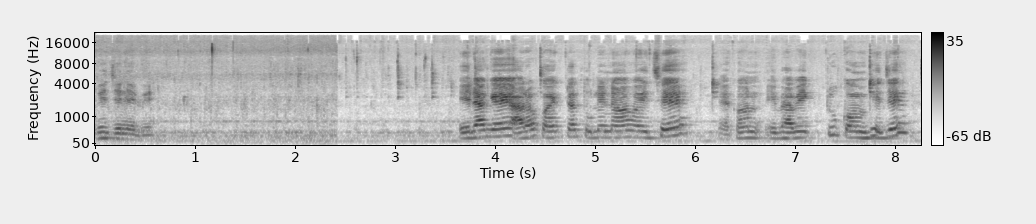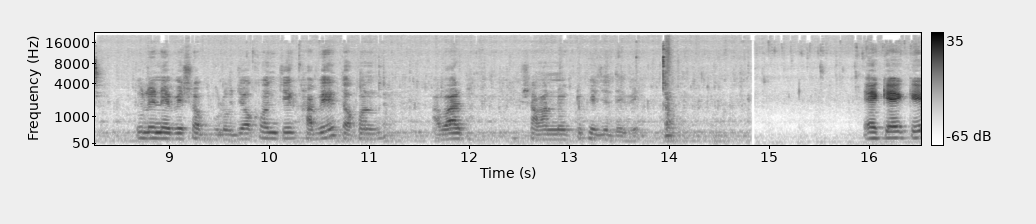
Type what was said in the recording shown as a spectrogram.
ভেজে নেবে। এর আগে আরও কয়েকটা তুলে নেওয়া হয়েছে। এখন এভাবে একটু কম ভেজে তুলে নেবে সবগুলো। যখন যে খাবে তখন আবার সামান্য একটু ভেজে দেবে। একে একে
